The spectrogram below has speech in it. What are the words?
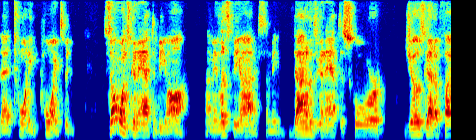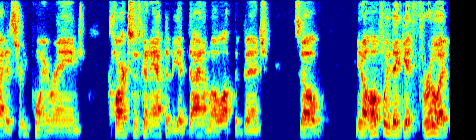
that 20 points. But someone's going to have to be on. I mean, let's be honest. I mean, Donovan's going to have to score. Joe's got to find his three-point range. Clarkson's going to have to be a dynamo off the bench. So, you know, hopefully they get through it,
